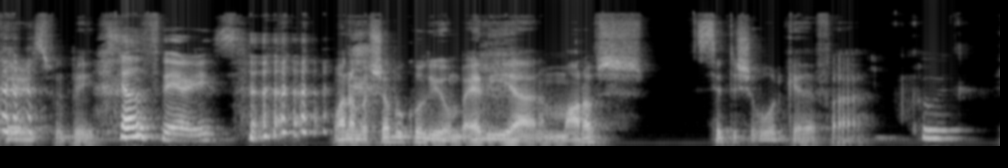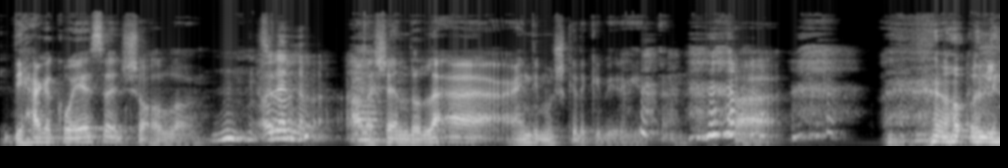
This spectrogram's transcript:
fairies في البيت health fairies وأنا بشربه كل يوم بقالي أنا ما أعرفش ست شهور كده ف cool دي حاجة كويسة إن شاء الله قول لنا بقى آه. علشان لو لأ عندي مشكلة كبيرة جدا ف قول لي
